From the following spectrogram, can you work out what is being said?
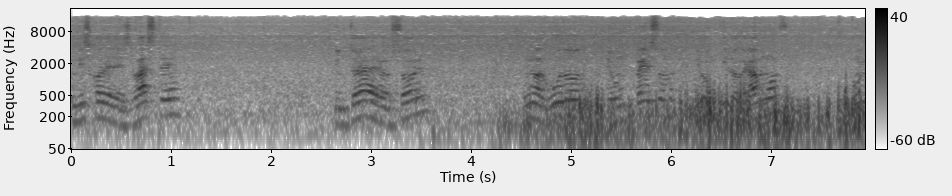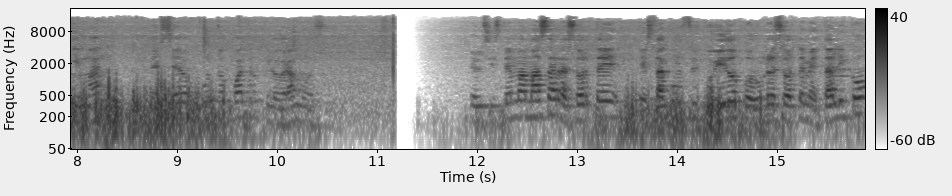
un disco de desbaste, pintura de aerosol, un agudo de un peso de 1 kilogramo, un imán de 0.4 kilogramos. El sistema masa resorte está constituido por un resorte metálico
